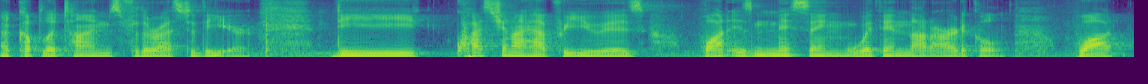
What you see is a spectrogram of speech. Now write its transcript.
a couple of times for the rest of the year. The question I have for you is what is missing within that article? What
